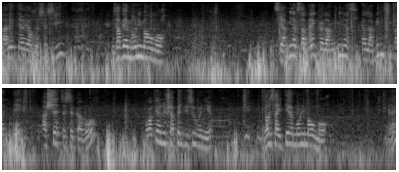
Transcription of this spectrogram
à l'intérieur de ceci, vous avez un monument aux morts. C'est en 1920 que la, municipalité achète ce caveau pour en faire une chapelle du souvenir. Donc ça a été un monument aux morts. Hein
